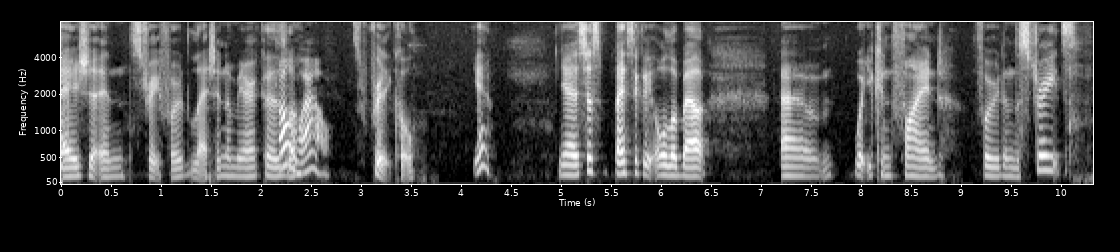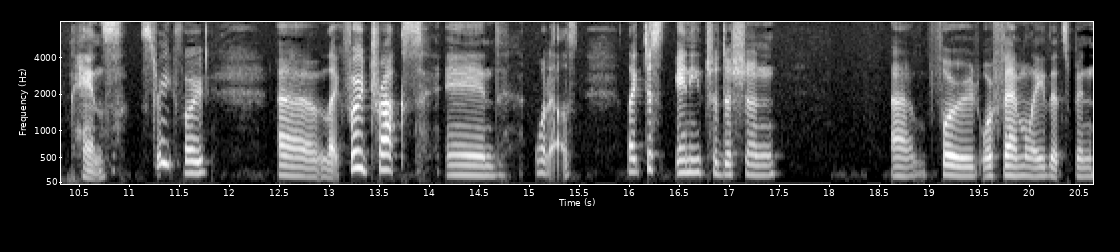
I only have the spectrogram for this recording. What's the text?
Asia and street food Latin America as Oh, well. wow. It's pretty cool. Yeah. Yeah, it's just basically all about um, what you can find food in the streets, hence street food, uh, like food trucks, and what else? Like just any tradition, um, food or family that's been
